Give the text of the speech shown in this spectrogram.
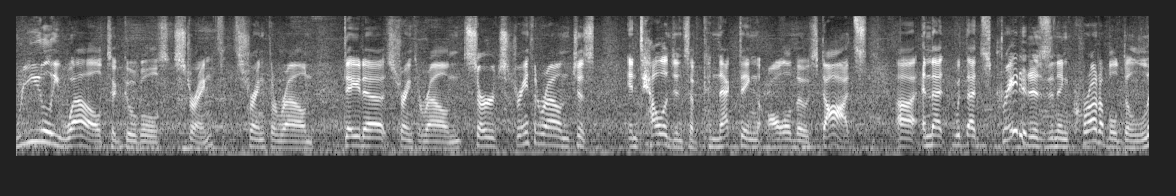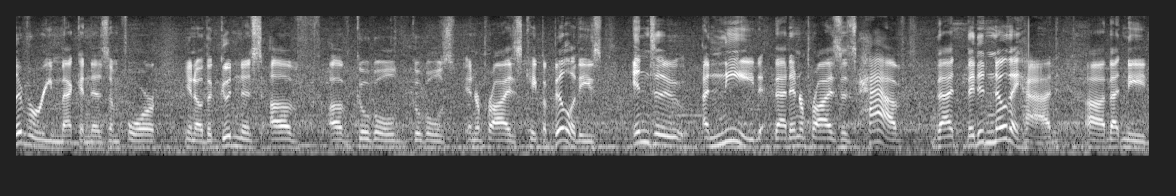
really well to Google's strength, strength around data, strength around search, strength around just intelligence of connecting all of those dots. Uh, and that what that's created is an incredible delivery mechanism for you know, the goodness of, of Google, Google's enterprise capabilities into a need that enterprises have that they didn't know they had uh, that need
